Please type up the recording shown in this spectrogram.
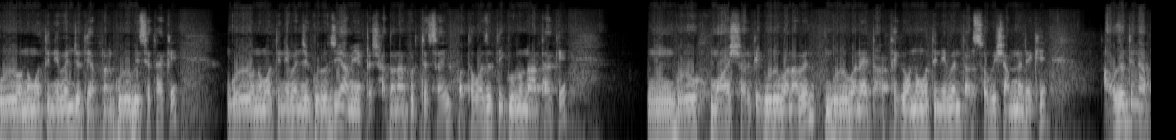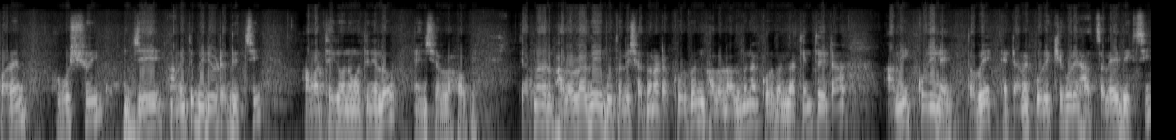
গুরুর অনুমতি নেবেন যদি আপনার গুরু বেঁচে থাকে। গুরুর অনুমতি নেবেন যে, গুরুজি, আমি একটা সাধনা করতে চাই। অথবা যদি গুরু না থাকে গুরু মহেশ্বরকে গুরু বানাবেন। গুরু বানায় তার থেকে অনুমতি নেবেন, তার ছবি সামনে রেখে। আরও যদি না পারেন অবশ্যই যে আমি তো ভিডিওটা দিচ্ছি, আমার থেকে অনুমতি নিলেও ইনশাল্লাহ হবে। তো আপনাদের ভালো লাগে এই বোতলে সাধনাটা করবেন, ভালো লাগবে না, করবেন না। কিন্তু এটা আমি করি নাই। তবে এটা আমি পরীক্ষা করে হাত চালিয়ে দেখছি।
